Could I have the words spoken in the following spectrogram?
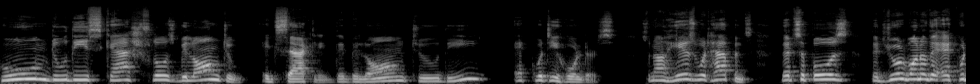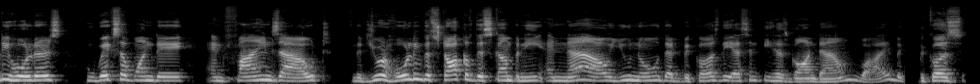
whom do these cash flows belong to? Exactly, they belong to the equity holders. So now here's what happens. Let's suppose that you're one of the equity holders who wakes up one day and finds out that you're holding the stock of this company and now you know that because the S&P has gone down, why? Because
